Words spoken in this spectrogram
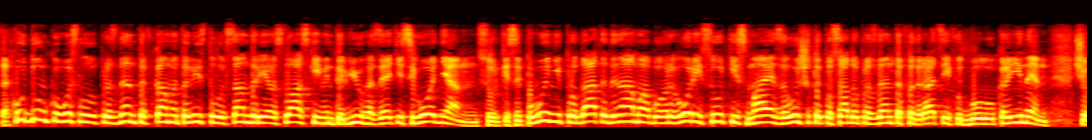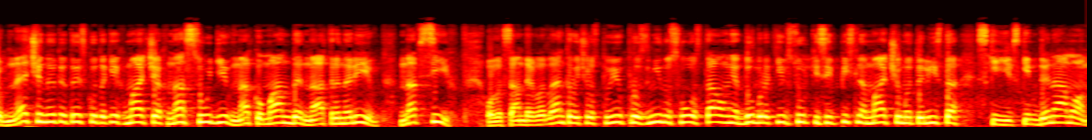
Таку думку висловив президент ФК Металіст Олександр Ярославський в інтерв'ю газеті сьогодні. Суркіси повинні продати Динамо або Григорій Суркіс має залишити посаду президента Федерації футболу України, щоб не чинити тиску таких матчах на суддів, на команди, на тренерів, на всіх. Олександр Валентович розповів про зміну свого ставлення до братів Суркісів після матчу металіста з київським Динамо.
